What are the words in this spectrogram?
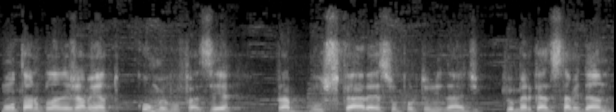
montar um planejamento. Como eu vou fazer para buscar essa oportunidade que o mercado está me dando?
